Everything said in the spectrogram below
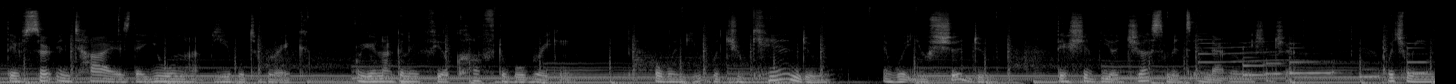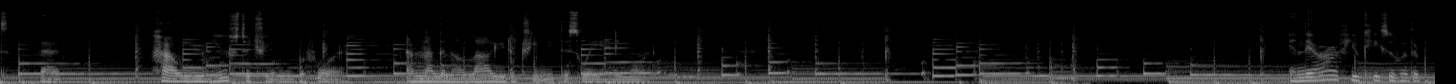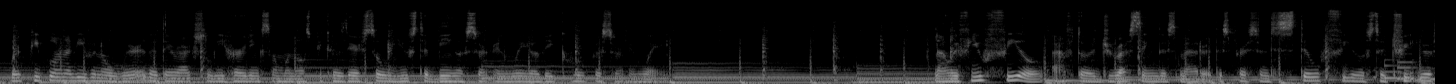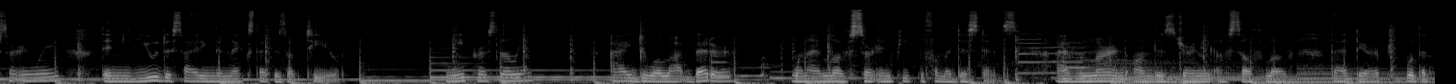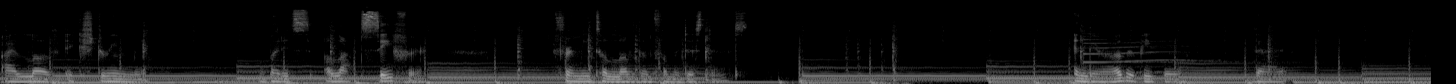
there are certain ties that you will not be able to break, or you're not going to feel comfortable breaking. But when you, what you can do, and what you should do, there should be adjustments in that relationship, which means that how you used to treat me before, I'm not going to allow you to treat me this way anymore. And there are a few cases where, where people are not even aware that they're actually hurting someone else because they're so used to being a certain way or they grew up a certain way. Now, if you feel after addressing this matter, this person still feels to treat you a certain way, then you deciding the next step is up to you. Me personally, I do a lot better when I love certain people from a distance. I've learned on this journey of self love that there are people that I love extremely, but it's a lot safer for me to love them from a distance. And there are other people that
